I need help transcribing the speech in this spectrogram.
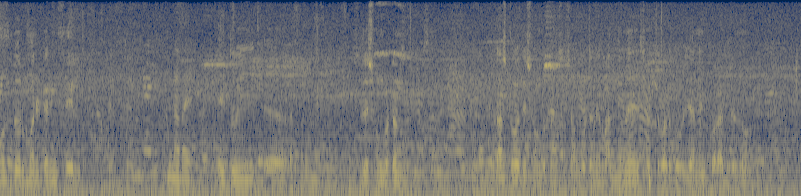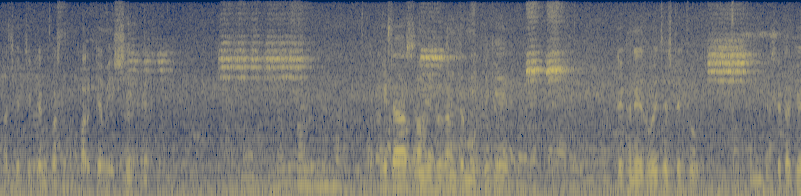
মজদুর মনিটরিং সেল এই দুই যে সংগঠন, রাষ্ট্রবাদী সংগঠন, সেই সংগঠনের মাধ্যমে স্বচ্ছ ভারত অভিযানে করার জন্য আজকে চিলড্রেন পার্কে আমি এসেছি। এটা স্বামী বিবেকানন্দের মূর্তিকে যেখানে রয়েছে স্ট্যাচু, সেটাকে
